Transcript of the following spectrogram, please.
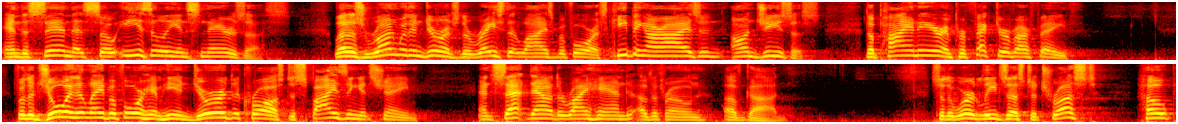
and the sin that so easily ensnares us. Let us run with endurance the race that lies before us, keeping our eyes on Jesus, the pioneer and perfecter of our faith. For the joy that lay before him, he endured the cross, despising its shame, and sat down at the right hand of the throne of God. So the word leads us to trust, hope,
